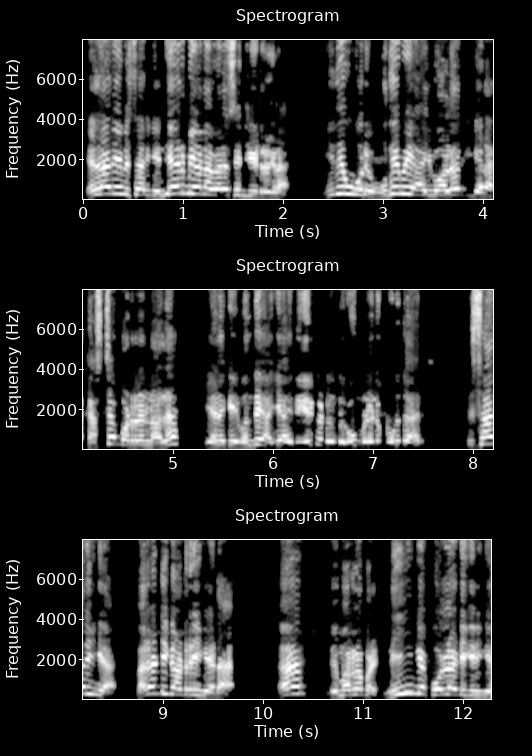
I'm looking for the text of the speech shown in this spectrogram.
எல்லாரையும் விசாரிக்க நேர்மையான வேலை செஞ்சுட்டு இருக்கிறேன். இது ஒரு உதவி ஆய்வாளர். இங்க நான் கஷ்டப்படுறேன்னால எனக்கு வந்து ஐயா இது இருக்கட்டும் இந்த ரூம்ல கொடுத்தாரு. விசாரிங்க. மிரட்டி காட்டுறீங்க என்ன. இது மாதிரிலாம் பண்ண- நீங்க கொள்ளடிக்கிறீங்க.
